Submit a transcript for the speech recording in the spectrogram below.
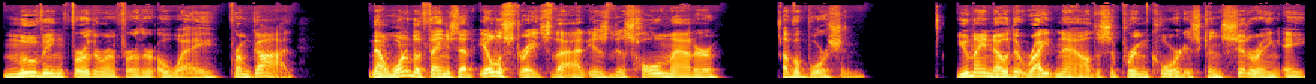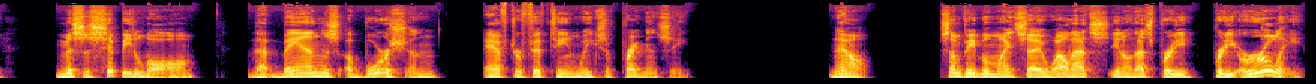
moving further and further away from God. Now, one of the things that illustrates that is this whole matter of abortion. You may know that right now the Supreme Court is considering a Mississippi law that bans abortion after 15 weeks of pregnancy. Now, some people might say, well, that's, you know, that's pretty, pretty early,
